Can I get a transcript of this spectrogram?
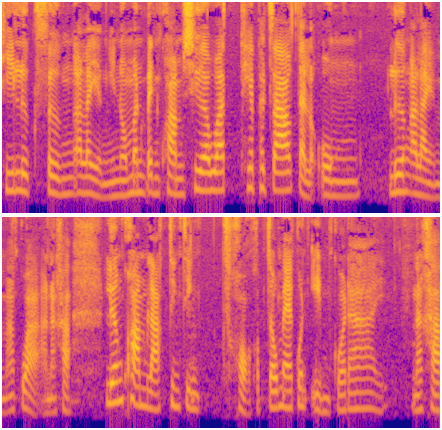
ที่ลึกซึ้งอะไรอย่างนี้เนาะมันเป็นความเชื่อว่าเทพเจ้าแต่ละองค์เรื่องอะไรมากกว่านะคะ เรื่องความรักจริง ๆ ขอกับเจ้าแม่กวนอิมก็ได้ นะคะ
